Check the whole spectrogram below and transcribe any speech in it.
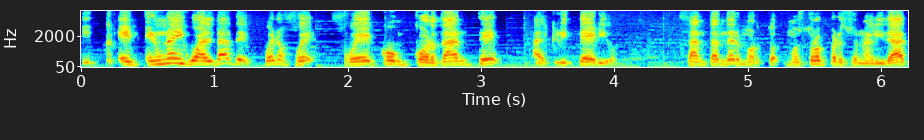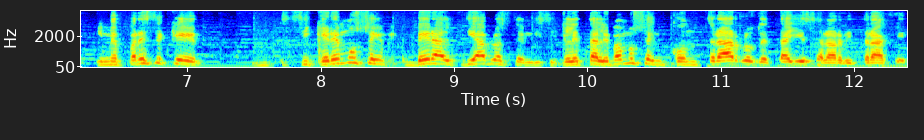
En, en una igualdad de, bueno, fue, fue concordante al criterio Santander mostró personalidad y me parece que si queremos ver al diablo hasta en bicicleta, le vamos a encontrar los detalles al arbitraje.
